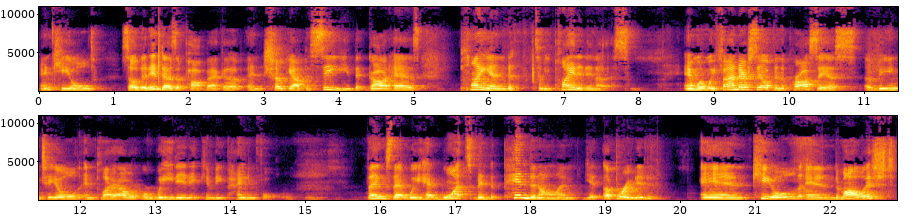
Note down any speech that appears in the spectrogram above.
and killed so that it doesn't pop back up and choke out the seed that god has planned to be planted in us and when we find ourselves in the process of being tilled and plowed or weeded, it can be painful. Things that we had once been dependent on get uprooted and killed and demolished.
